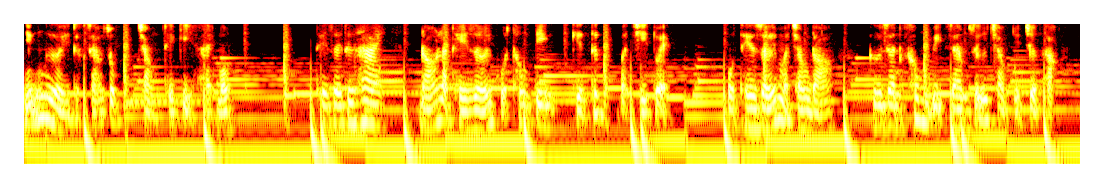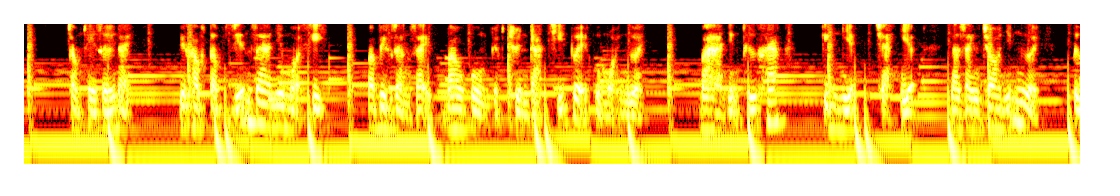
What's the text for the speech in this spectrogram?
những người được giáo dục trong thế kỷ 21. Thế giới thứ hai đó là thế giới của thông tin kiến thức và trí tuệ một thế giới mà trong đó cư dân không bị giam giữ trong những trường học trong thế giới này việc học tập diễn ra như mọi khi và việc giảng dạy bao gồm việc truyền đạt trí tuệ của mọi người và những thứ khác kinh nghiệm, trải nghiệm là dành cho những người tự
